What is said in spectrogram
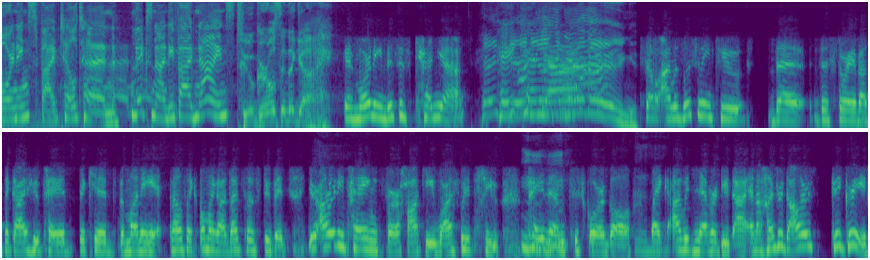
Mornings 5 till 10. Vix 95.9's Two girls and a guy. Good morning. This is Kenya. Hey, Kenya. Good morning. So I was listening to the the story about the guy who paid the kids the money and I was like, "Oh my god, that's so stupid. You're already paying for hockey. Why would you pay them mm-hmm. to score a goal?" Mm-hmm. Like I would never do that. And a $100? Good grief.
